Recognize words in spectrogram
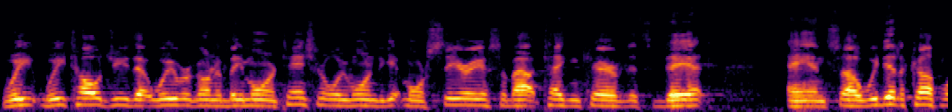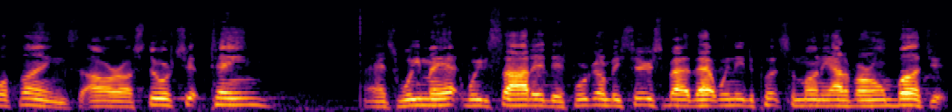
we, we told you that we were going to be more intentional. We wanted to get more serious about taking care of this debt. And so we did a couple of things. Our uh, stewardship team, as we met, we decided if we're going to be serious about that, we need to put some money out of our own budget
